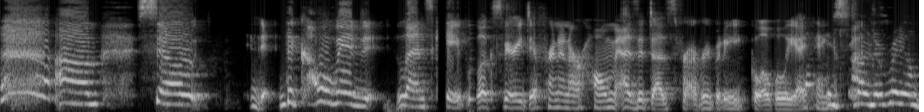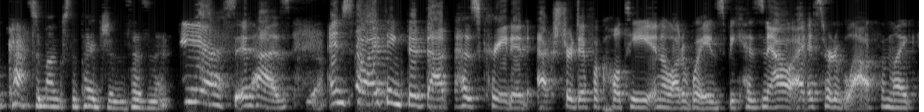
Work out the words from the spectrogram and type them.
um, so the COVID landscape looks very different in our home as it does for everybody globally, I think. It's thrown a real cat amongst the pigeons, hasn't it? Yes, it has. Yeah. And so I think that that has created extra difficulty in a lot of ways because now I sort of laugh. I'm like,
